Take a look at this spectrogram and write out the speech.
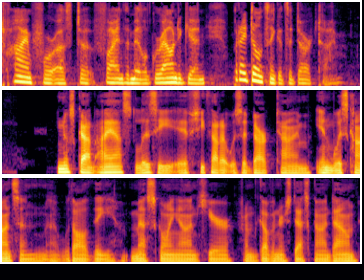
time for us to find the middle ground again. But I don't think it's a dark time. You know, Scott, I asked Lizzie if she thought it was a dark time in Wisconsin uh, with all the mess going on here from the governor's desk on down.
